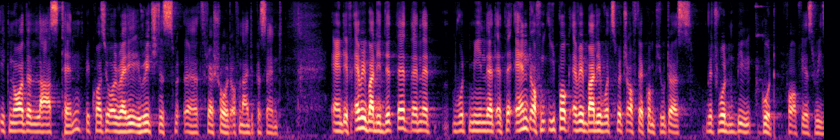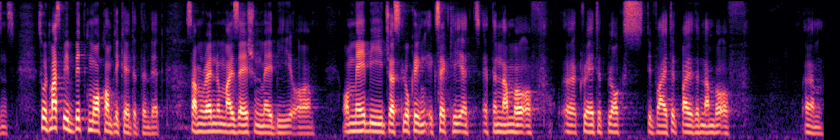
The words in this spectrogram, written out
ignore the last 10 because you already reached this uh, threshold of 90%. And if everybody did that, then that would mean that at the end of an epoch, everybody would switch off their computers, which wouldn't be good for obvious reasons. So it must be a bit more complicated than that. Some randomization maybe, or, or maybe just looking exactly at, at the number of uh, created blocks divided by the number of um,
